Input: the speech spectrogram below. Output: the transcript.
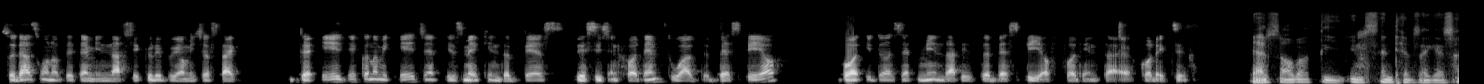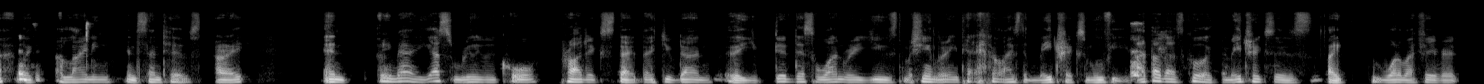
So that's one of the them in Nash equilibrium. It's just like the economic agent is making the best decision for them to have the best payoff, but it doesn't mean that it's the best payoff for the entire collective. Yeah, it's all about the incentives, I guess, like aligning incentives. All right. And I mean, man, you got some really, really cool projects that that you've done. You did this one where you used machine learning to analyze the Matrix movie. I thought that's cool. Like the Matrix is like one of my favorite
